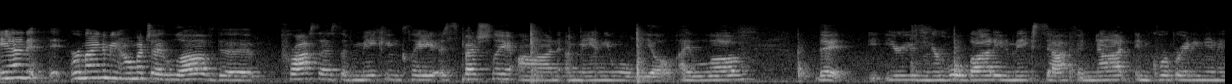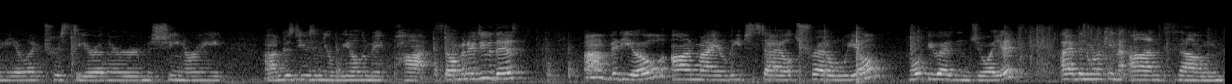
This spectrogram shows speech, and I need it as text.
And it, it, reminded me how much I love the process of making clay, especially on a manual wheel. I love that you're using your whole body to make stuff and not incorporating in any electricity or other machinery. I'm just using your wheel to make pots. So I'm going to do this uh, video on my Leach style treadle wheel. Hope you guys enjoy it. I've been working on some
